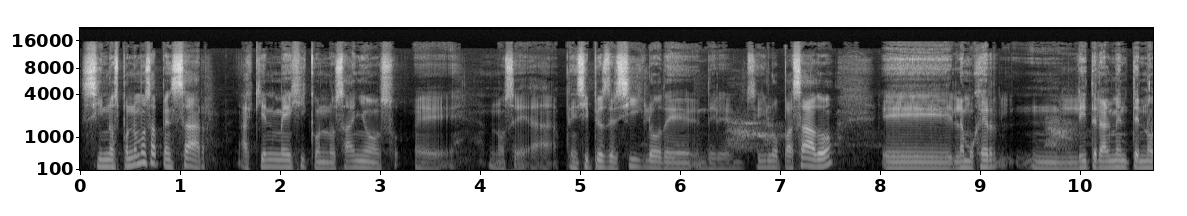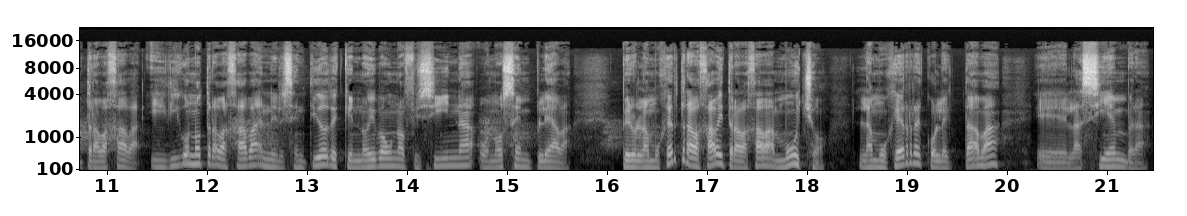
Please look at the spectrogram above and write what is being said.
si nos ponemos a pensar aquí en México en los años, eh, no sé, a principios del siglo, de, del siglo pasado, eh, la mujer mm, literalmente no trabajaba. Y digo no trabajaba en el sentido de que no iba a una oficina o no se empleaba. Pero la mujer trabajaba y trabajaba mucho. La mujer recolectaba eh, la siembra,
